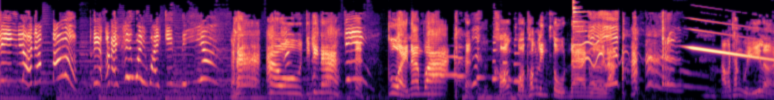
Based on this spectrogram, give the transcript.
จริงเหรอด็อกเตอร์เตรียมอะไรให้ไวๆกินเนี่ยเอาจริงๆนะ กล้วยน้ำว้าของโปรดของลิงตูดแดงเลยล่ะ เอามาทั้งหวีเลย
